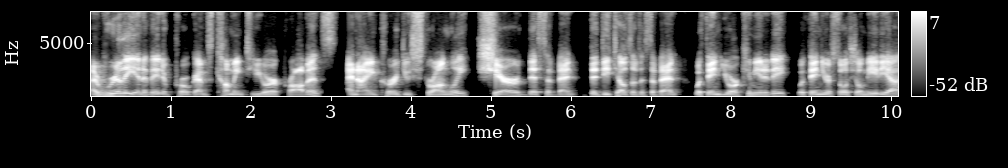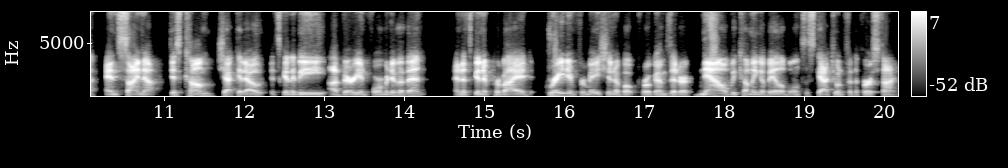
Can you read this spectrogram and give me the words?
a really innovative programs coming to your province. And I encourage you strongly share this event, the details of this event within your community, within your social media, and sign up. Just come, check it out. It's going to be a very informative event. And it's going to provide great information about programs that are now becoming available in Saskatchewan for the first time.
